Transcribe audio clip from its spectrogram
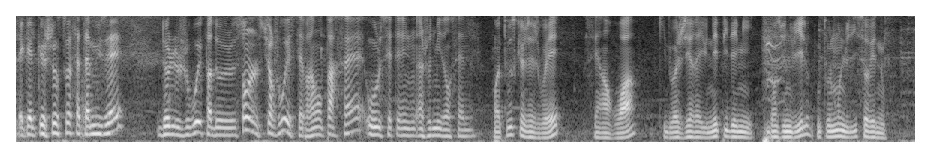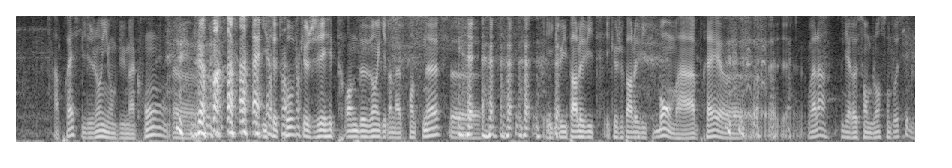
Il y a quelque chose, toi, ça t'amusait de le jouer, enfin, de, sans le surjouer, c'était vraiment parfait, ou c'était un jeu de mise en scène? Moi, tout ce que j'ai joué, c'est un roi qui doit gérer une épidémie dans une ville où tout le monde lui dit sauvez-nous. Après, si les gens y ont vu Macron, euh, il se trouve que j'ai 32 ans et qu'il en a 39 euh, et qu'il parle vite et que je parle vite. Bon, bah après, euh, euh, voilà, les ressemblances sont possibles.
